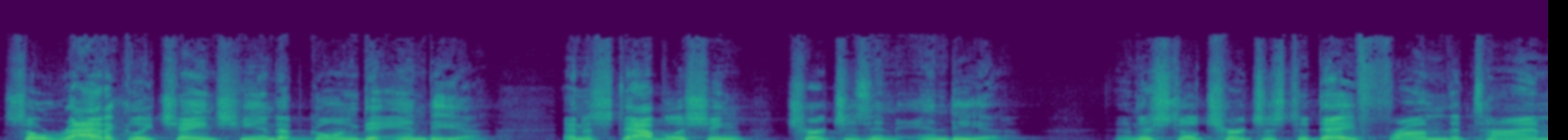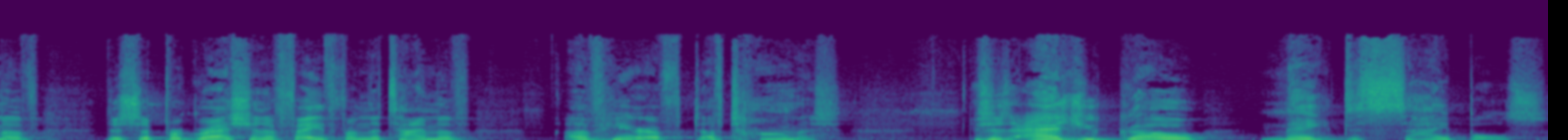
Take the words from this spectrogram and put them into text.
so radically changed, he ended up going to India and establishing churches in India. And there's still churches today from the time of this a progression of faith from the time of, of here, of, of Thomas. He says, as you go, make disciples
